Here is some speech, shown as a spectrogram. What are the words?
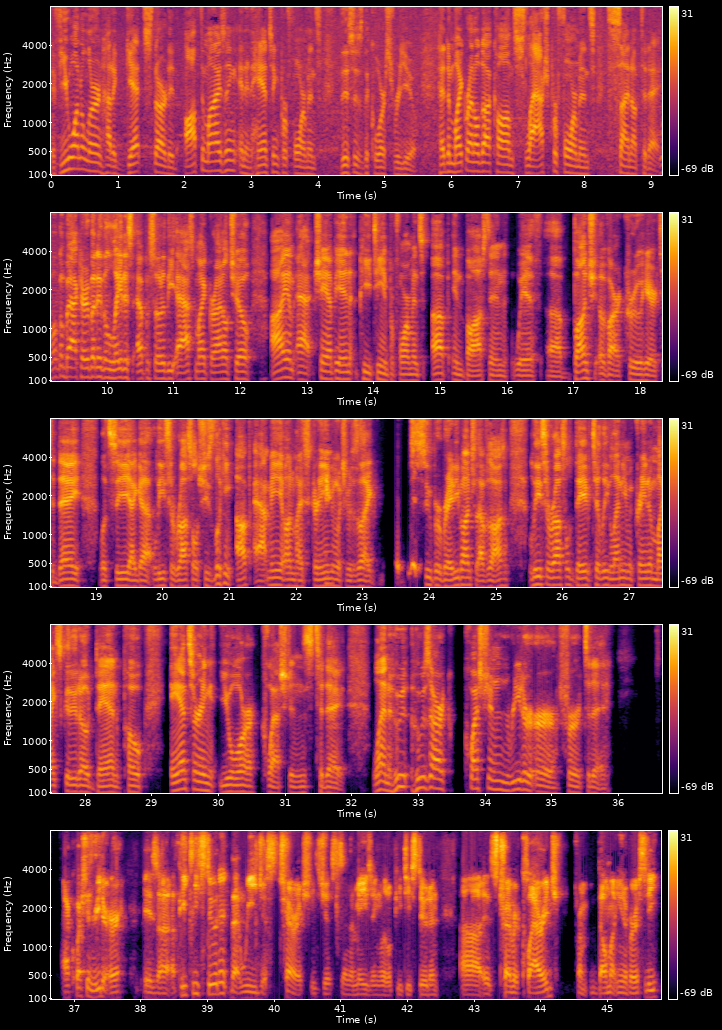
If you want to learn how to get started optimizing and enhancing performance, this is the course for you. Head to mikereinold.com slash performance to sign up today. Welcome back, everybody, the latest episode of the Ask Mike Reinold Show. I am at Champion PT and Performance up in Boston with a bunch of our crew here today. Let's see, I got Lisa Russell. She's looking up at me on my screen, which was like super Brady Bunch. That was awesome. Lisa Russell, Dave Tilley, Lenny Macrina, Mike Scaduto, Dan Pope, answering your questions today. Len, who who's our question reader for today? Our question reader is a, PT student that we just cherish. He's just an amazing little PT student. Uh, it's Trevor Claridge from Belmont University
